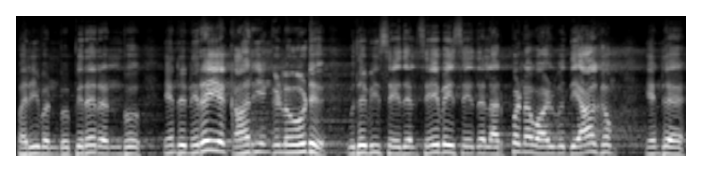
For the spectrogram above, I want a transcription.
பரிவன்பு பிறர் அன்பு என்று நிறைய காரியங்களோடு உதவி செய்தல் சேவை செய்தல் அர்ப்பண வாழ்வு தியாகம் என்ற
